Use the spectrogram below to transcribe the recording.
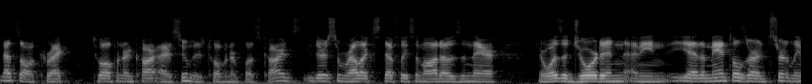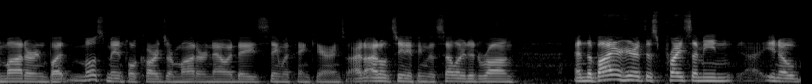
that's all correct. 1200 card. I assume there's 1200 plus cards. There's some relics, definitely some autos in there. There was a Jordan. I mean, yeah, the mantles are certainly modern, but most mantle cards are modern nowadays. Same with Hank Aaron's. I, I don't see anything the seller did wrong. And the buyer here at this price, I mean, you know,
